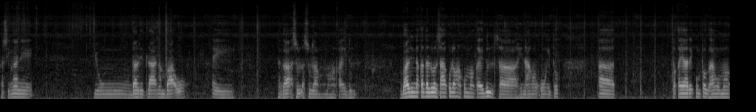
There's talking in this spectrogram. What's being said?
Kasi nga ni yung dalitlaan ng bao ay nag-aasul-asul lang mga kaidol. Bali nakadalawan sa ako lang ako mga kaidol sa hinango kong ito. At pakayari kong paghango mga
